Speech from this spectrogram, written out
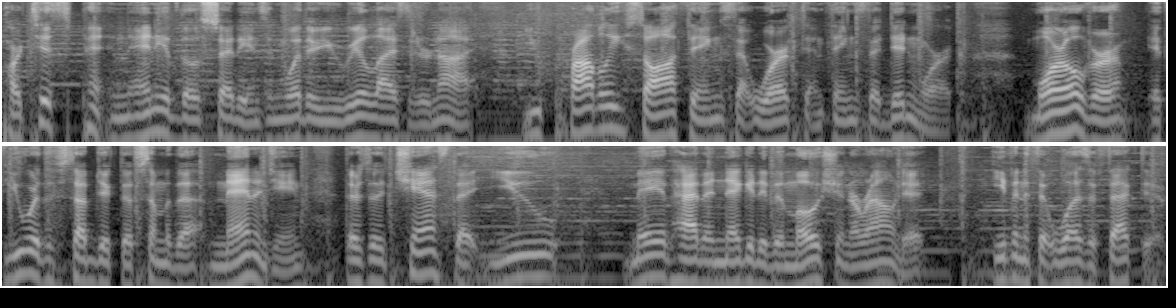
participant in any of those settings, and whether you realize it or not, you probably saw things that worked and things that didn't work. Moreover, if you were the subject of some of the managing, there's a chance that you may have had a negative emotion around it, even if it was effective.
